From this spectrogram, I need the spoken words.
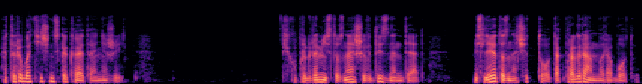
Это роботичность какая-то, а не жизнь. Как у программистов, знаешь, if this, then that. Если это, значит то. Так программы работают.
